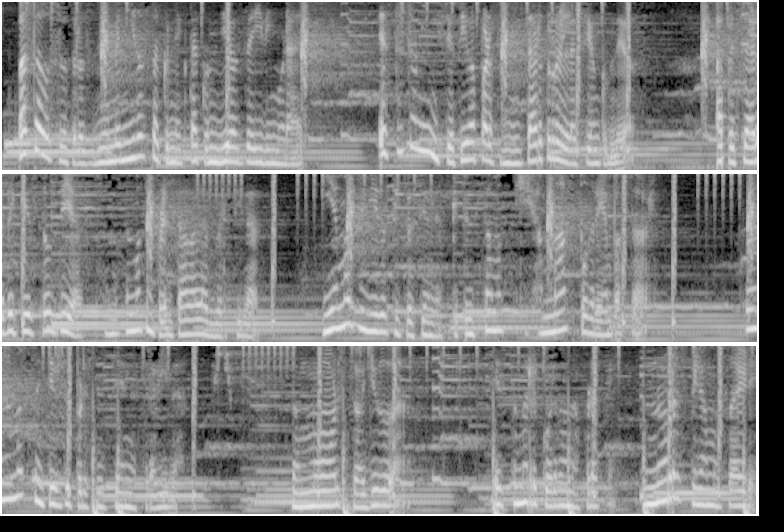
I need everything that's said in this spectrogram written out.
Pasa a vosotros, bienvenidos a Conecta con Dios de Idi Moral. Esta es una iniciativa para fomentar tu relación con Dios. A pesar de que estos días nos hemos enfrentado a la adversidad y hemos vivido situaciones que pensamos que jamás podrían pasar, podemos sentir su presencia en nuestra vida, su amor, su ayuda. Esto me recuerda una frase, no respiramos aire,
